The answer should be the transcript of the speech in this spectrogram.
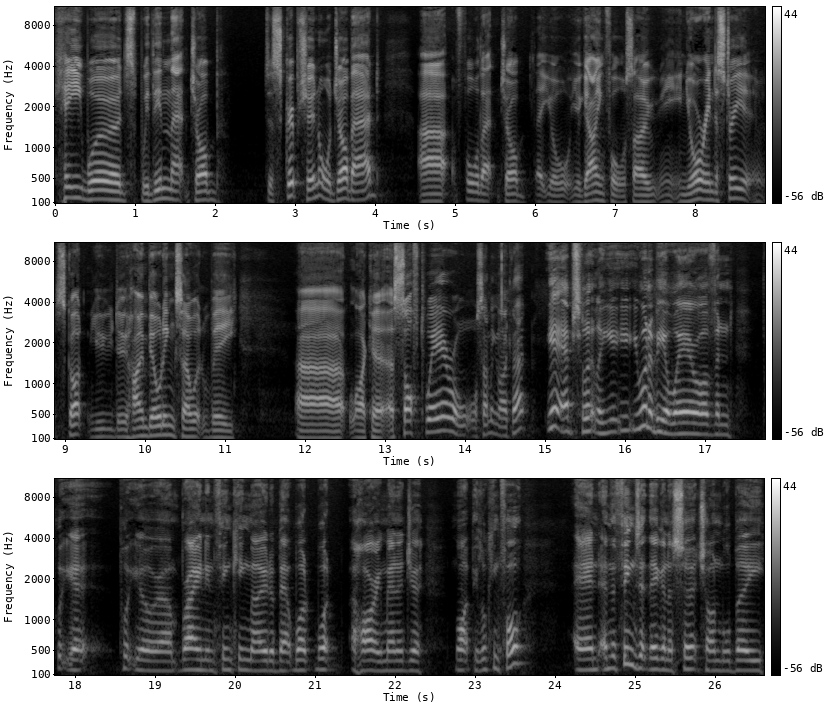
keywords within that job description or job ad uh, for that job that you're you're going for. So in your industry, Scott, you do home building, so it would be uh, like a, a software or, or something like that. Yeah, absolutely. You, you, you want to be aware of and put your put your um, brain in thinking mode about what, what a hiring manager might be looking for, and and the things that they're going to search on will be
